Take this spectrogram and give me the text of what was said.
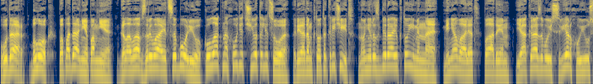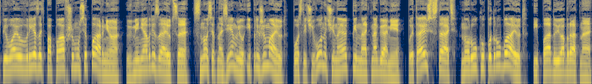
Удар, блок, попадание по мне. Голова взрывается болью, кулак находит чье-то лицо. Рядом кто-то кричит, но не разбираю, кто именно. Меня валят, падаем. Я оказываюсь сверху и успеваю врезать попавшемуся парню. В меня врезаются, сносят на землю и прижимают, после чего начинают пинать ногами. Пытаюсь встать, но руку подрубают и падаю обратно.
